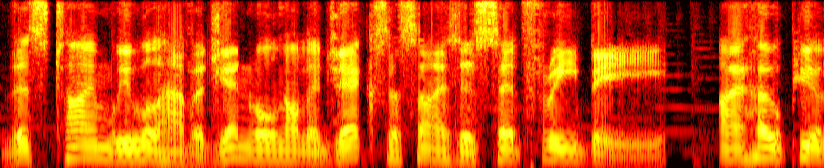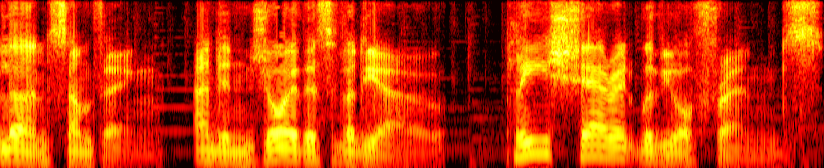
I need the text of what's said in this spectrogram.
This time we will have a general knowledge exercises set 3b. I hope you learned something, and enjoy this video. Please share it with your friends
